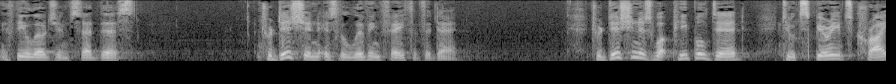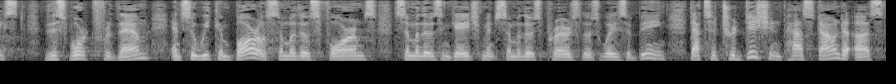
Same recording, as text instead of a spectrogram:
a theologian, said this Tradition is the living faith of the dead. Tradition is what people did to experience Christ. This worked for them, and so we can borrow some of those forms, some of those engagements, some of those prayers, those ways of being. That's a tradition passed down to us.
